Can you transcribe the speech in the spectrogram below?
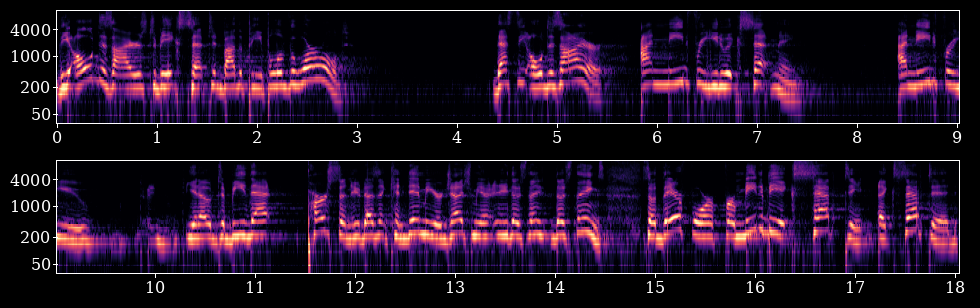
the old desire is to be accepted by the people of the world. That's the old desire. I need for you to accept me. I need for you, you know, to be that person who doesn't condemn me or judge me or any of those things. Those things. So therefore, for me to be accepted, accepted,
